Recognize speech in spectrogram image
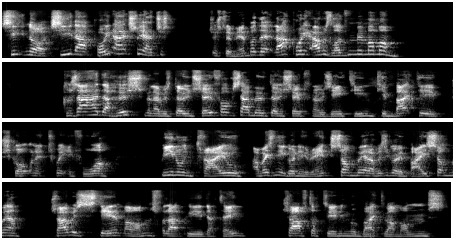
See, no, see that point actually, I just just remember that at that point I was living with my mum. because I had a house when I was down south. Obviously, I moved down south when I was 18, came back to Scotland at 24. Being on trial, I wasn't going to rent somewhere, I wasn't going to buy somewhere. So I was staying at my mum's for that period of time. So after training, going back to my mum's,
